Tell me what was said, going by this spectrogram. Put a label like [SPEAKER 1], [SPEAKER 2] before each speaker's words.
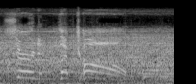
[SPEAKER 1] answered the call.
